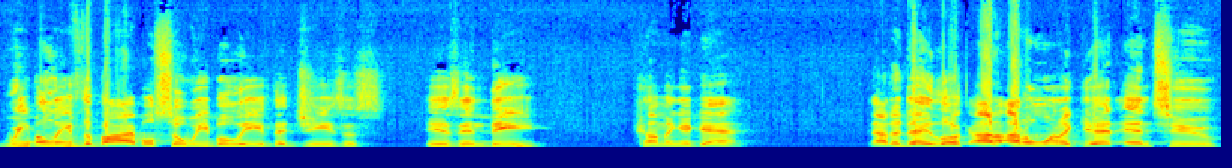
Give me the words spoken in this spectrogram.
We believe the Bible, so we believe that Jesus is indeed coming again. Now, today, look, I don't want to get into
